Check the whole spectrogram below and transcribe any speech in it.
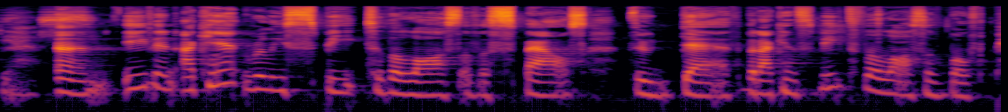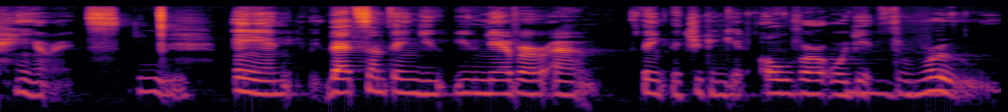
Yes. Um, even I can't really speak to the loss of a spouse through death, but I can speak to the loss of both parents, and that's something you you never um, think that you can get over or get through,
